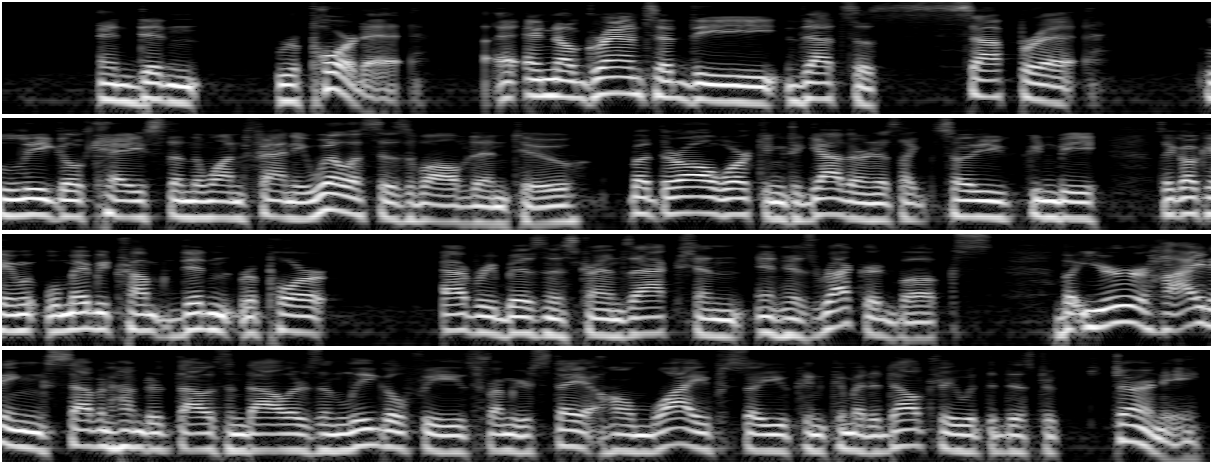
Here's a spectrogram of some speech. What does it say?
and didn't report it. And now, granted, the that's a separate legal case than the one Fani Willis is involved into, but they're all working together. And it's like, so you can be, it's like, okay, well, maybe Trump didn't report every business transaction in his record books, but you're hiding $700,000 in legal fees from your stay at home wife so you can commit adultery with the district attorney.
